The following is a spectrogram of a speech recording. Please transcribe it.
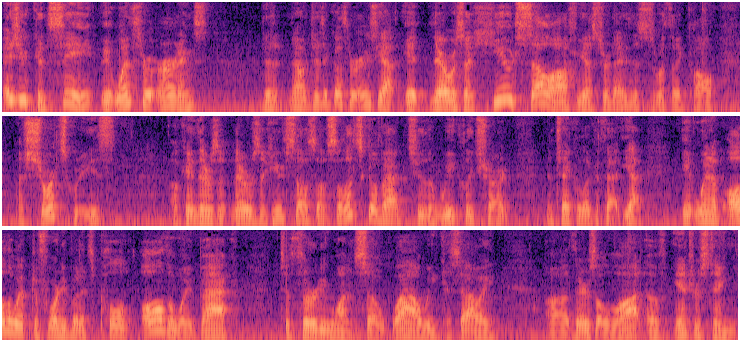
As you can see, it went through earnings. Did it? No, did it go through earnings? Yeah. It there was a huge sell-off yesterday. This is what they call a short squeeze. Okay, there was a, there was a huge sell-off. So let's go back to the weekly chart and take a look at that. Yeah, it went up all the way up to 40, but it's pulled all the way back to 31. So wow, we Kazawi, uh, there's a lot of interesting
